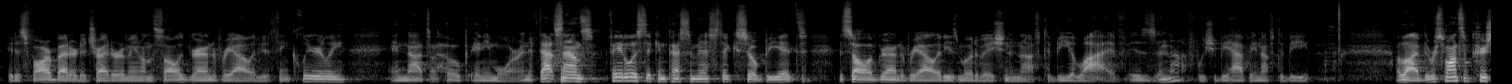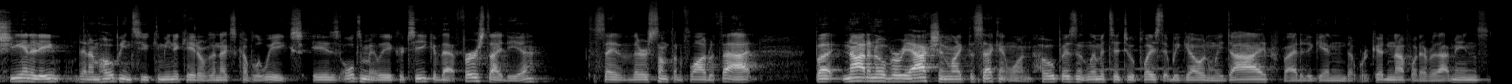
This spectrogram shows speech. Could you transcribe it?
It is far better to try to remain on the solid ground of reality, to think clearly, and not to hope anymore. And if that sounds fatalistic and pessimistic, so be it. The solid ground of reality is motivation enough. To be alive is enough. We should be happy enough to be alive. The response of Christianity that I'm hoping to communicate over the next couple of weeks is ultimately a critique of that first idea, to say that there's something flawed with that but not an overreaction like the second one. Hope isn't limited to a place that we go and we die, provided again that we're good enough, whatever that means.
